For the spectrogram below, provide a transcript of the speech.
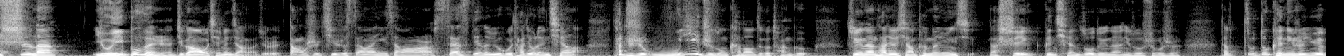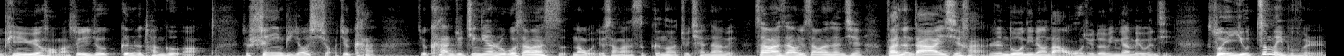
是呢。有一部分人，就刚刚我前面讲的，就是当时其实三万一、三万二，4S 店的优惠他就能签了，他只是无意之中看到这个团购，所以呢，他就想碰碰运气。那谁跟钱作对呢？你说是不是？他都都肯定是越便宜越好嘛，所以就跟着团购啊，就声音比较小，就看就看，就今天如果三万四，那我就三万四跟了就签单位，三万三我就三万三千，反正大家一起喊，人多力量大，我觉得应该没问题。所以有这么一部分人，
